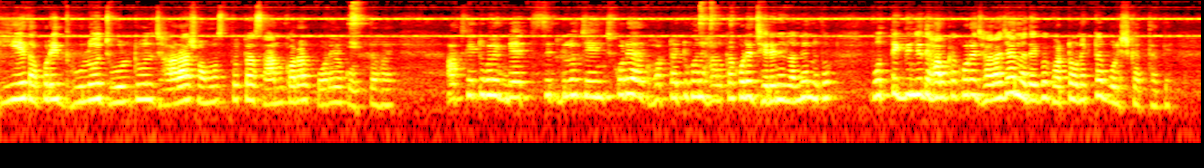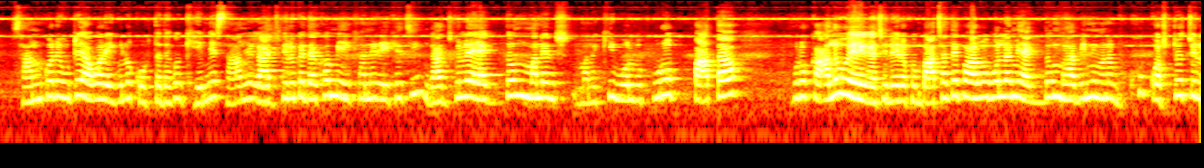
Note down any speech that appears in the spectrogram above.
গিয়ে তারপরে ধুলো ঝুল টুল ঝাড়া, সমস্তটা স্নান করার পরে করতে হয়। আজকে একটুখানি বেডশিটগুলো চেঞ্জ করে আর ঘরটা একটুখানি হালকা করে ঝেড়ে নিলাম জানো তো? প্রত্যেক দিন যদি হালকা করে ঝাড়া যায় না দেখবে ঘরটা অনেকটা পরিষ্কার থাকে। স্নান করে উঠে আবার এগুলো করতে দেখো ঘেমে স্নান গাছগুলোকে দেখো আমি এখানে রেখেছি। গাছগুলো একদম মানে মানে কি বলব পুরো পাতা পুরো কালো হয়ে গেছিল এরকম। বাঁচাতে পারব বলে আমি একদম ভাবিনি মানে খুব কষ্ট হচ্ছিল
